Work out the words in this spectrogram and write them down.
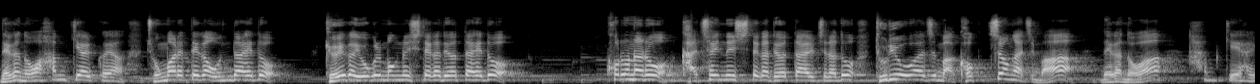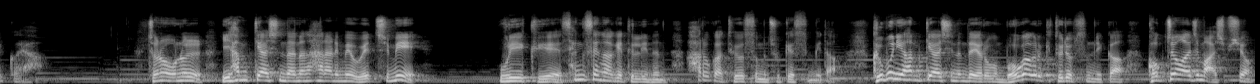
내가 너와 함께 할 거야. 종말의 때가 온다 해도 교회가 욕을 먹는 시대가 되었다 해도 코로나로 갇혀 있는 시대가 되었다 할지라도 두려워하지 마. 걱정하지 마. 내가 너와 함께 할 거야. 저는 오늘 이 함께 하신다는 하나님의 외침이 우리 귀에 생생하게 들리는 하루가 되었으면 좋겠습니다. 그분이 함께 하시는데 여러분 뭐가 그렇게 두렵습니까? 걱정하지 마십시오.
